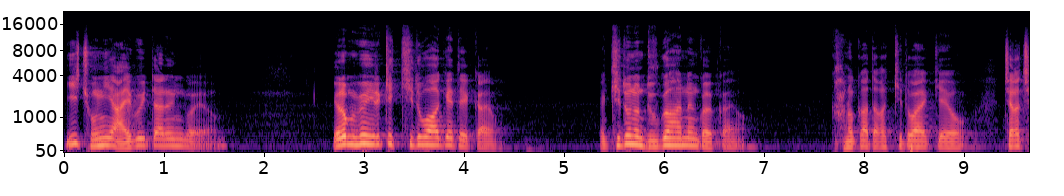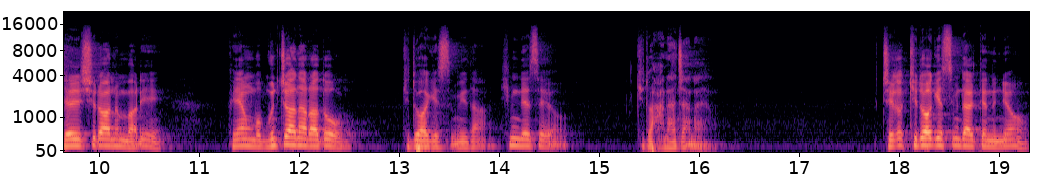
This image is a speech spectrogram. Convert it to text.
이 종이 알고 있다는 거예요. 여러분 왜 이렇게 기도하게 될까요? 기도는 누가 하는 걸까요? 간혹 가다가 기도할게요. 제가 제일 싫어하는 말이 그냥 뭐 문자 하나라도 기도하겠습니다. 힘내세요. 기도 안 하잖아요. 제가 기도하겠습니다 할 때는요.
